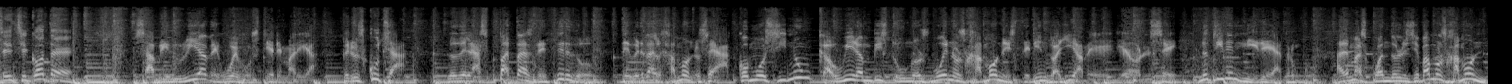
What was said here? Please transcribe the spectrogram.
Sí, chicote. Sabiduría de huevos tiene María. Pero escucha, lo de las patas de cerdo, de verdad el jamón, o sea, como si nunca hubieran visto unos buenos jamones teniendo allí a yo no tienen ni idea, tronco. Además, cuando les llevamos jamón,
